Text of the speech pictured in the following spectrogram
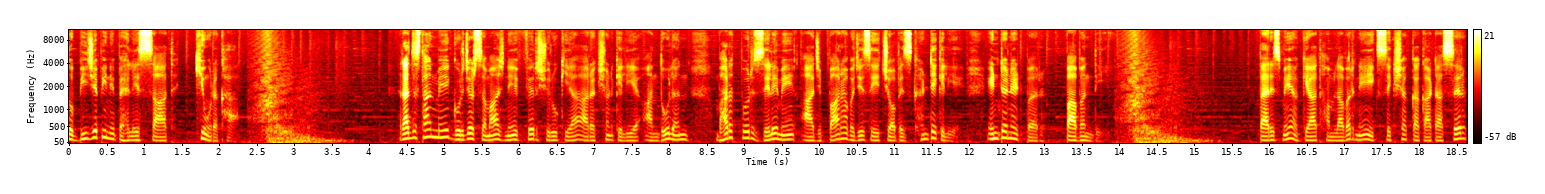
तो बीजेपी ने पहले साथ क्यों रखा? राजस्थान में गुर्जर समाज ने फिर शुरू किया आरक्षण के लिए आंदोलन। भरतपुर ज़िले में आज 12 बजे से 24 घंटे के लिए इंटरनेट पर पाबंदी। पेरिस में अज्ञात हमलावर ने एक शिक्षक का काटा सिर।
